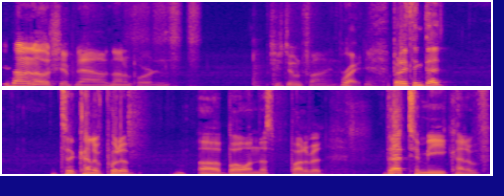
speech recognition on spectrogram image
she's on another ship now. It's not important. She's doing fine. Right. But I think that to kind of put a uh, bow on this part of it, that to me kind of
